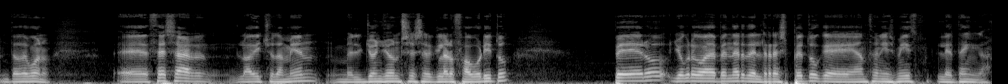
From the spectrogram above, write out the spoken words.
Entonces, bueno, eh, César lo ha dicho también, el John Jones es el claro favorito. Pero yo creo que va a depender del respeto que Anthony Smith le tenga.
